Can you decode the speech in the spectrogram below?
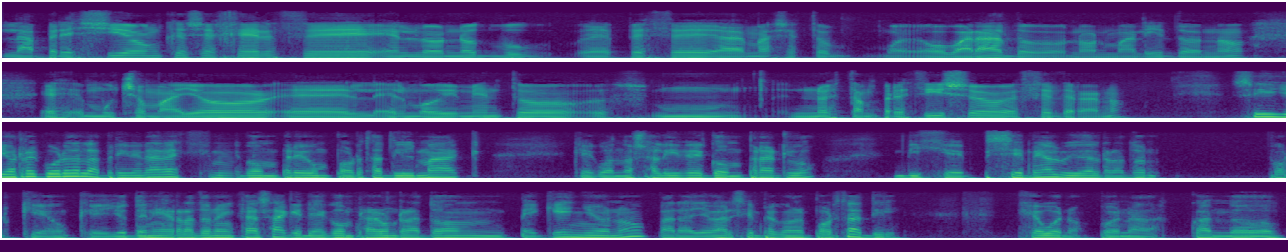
La presión que se ejerce en los notebooks PC, además esto o baratos, normalitos, ¿no? Es mucho mayor, el, el movimiento mm, no es tan preciso, etcétera, ¿no? Sí, yo recuerdo la primera vez que me compré un portátil Mac, que cuando salí de comprarlo dije, se me ha olvidado el ratón. Porque aunque yo tenía ratón en casa, quería comprar un ratón pequeño, ¿no? Para llevar siempre con el portátil. Dije, bueno, pues nada, cuando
